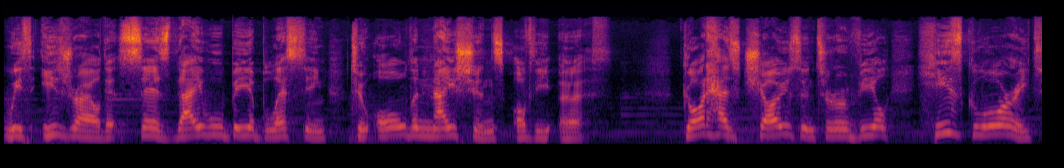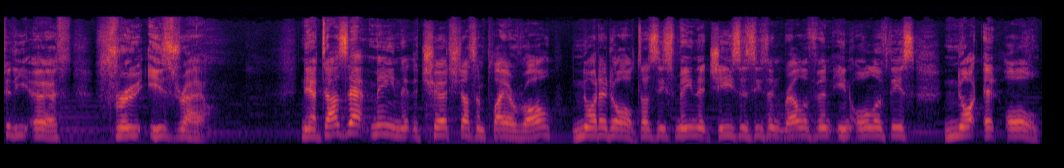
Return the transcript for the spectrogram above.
with Israel that says they will be a blessing to all the nations of the earth. God has chosen to reveal his glory to the earth through Israel. Now, does that mean that the church doesn't play a role? Not at all. Does this mean that Jesus isn't relevant in all of this? Not at all.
